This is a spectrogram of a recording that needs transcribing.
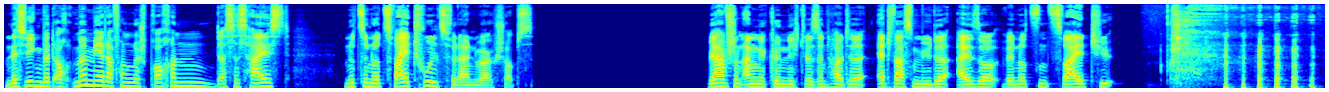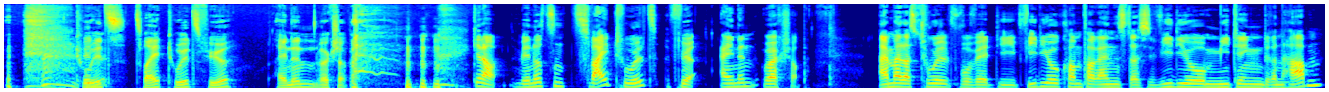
Und deswegen wird auch immer mehr davon gesprochen, dass es heißt, nutze nur zwei Tools für deinen Workshops. Wir haben schon angekündigt, wir sind heute etwas müde, also wir nutzen zwei Tü Tools, zwei Tools für einen Workshop. genau, wir nutzen zwei Tools für einen Workshop. Einmal das Tool, wo wir die Videokonferenz, das Video-Meeting drin haben,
